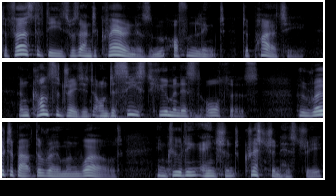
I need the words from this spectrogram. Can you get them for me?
The first of these was antiquarianism, often linked to piety, and concentrated on deceased humanist authors who wrote about the Roman world, including ancient Christian history,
